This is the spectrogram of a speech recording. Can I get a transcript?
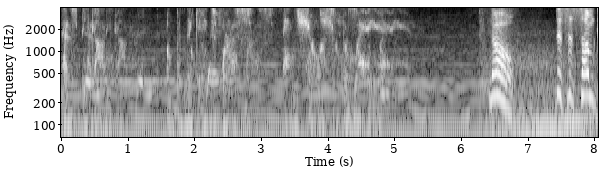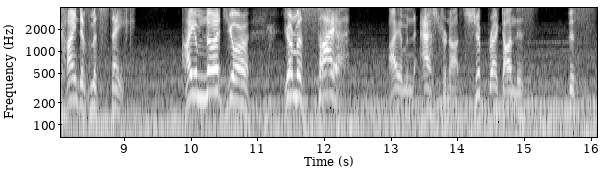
has begun. Open the gates for us and show us the way. No! This is some kind of mistake. I am not your. your messiah! I am an astronaut shipwrecked on this. this.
